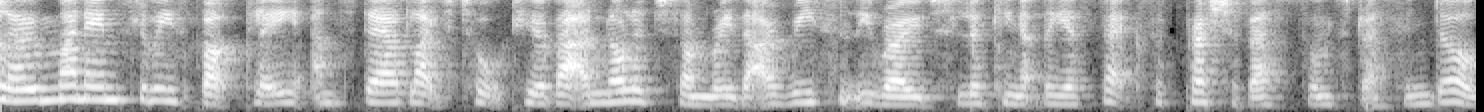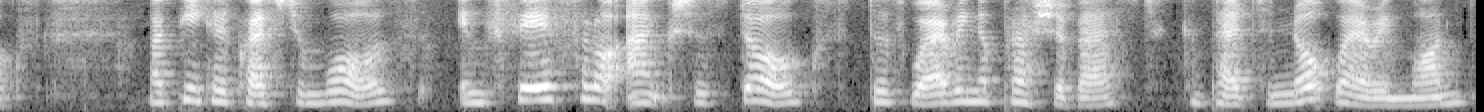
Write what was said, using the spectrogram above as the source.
Hello, my name's Louise Buckley, and today I'd like to talk to you about a knowledge summary that I recently wrote looking at the effects of pressure vests on stress in dogs. My PICO question was In fearful or anxious dogs, does wearing a pressure vest, compared to not wearing one,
